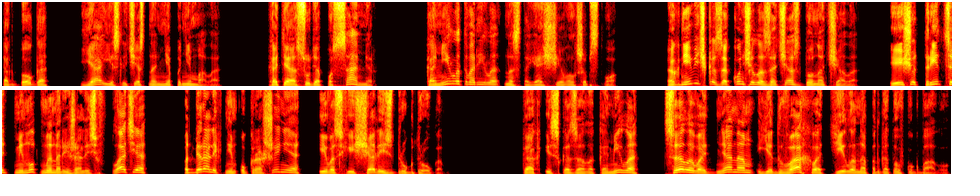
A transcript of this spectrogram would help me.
так долго, я, если честно, не понимала. Хотя, судя по Саммер, Камила творила настоящее волшебство. Огневичка закончила за час до начала, и еще 30 минут мы наряжались в платья, подбирали к ним украшения и восхищались друг другом. Как и сказала Камила, целого дня нам едва хватило на подготовку к балу.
